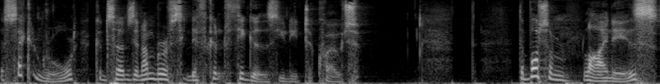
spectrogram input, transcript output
The second rule concerns the number of significant figures you need to quote. The bottom line is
